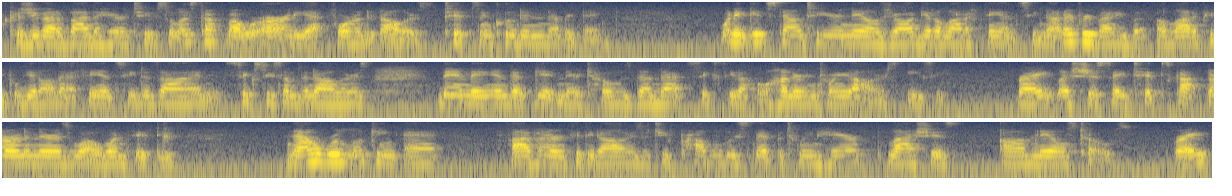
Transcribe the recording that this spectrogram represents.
because you got to buy the hair too. So let's talk about we're already at $400, tips included and everything. When it gets down to your nails, y'all get a lot of fancy. Not everybody, but a lot of people get all that fancy design. It's 60 something dollars then they end up getting their toes done. That's $60, $120 easy, right? Let's just say tips got thrown in there as well, 150 Now we're looking at $550 that you've probably spent between hair, lashes, um, nails, toes, right?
